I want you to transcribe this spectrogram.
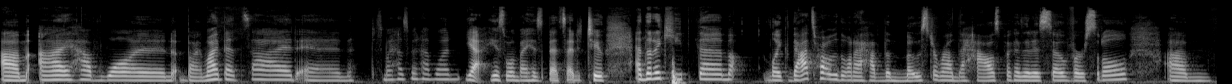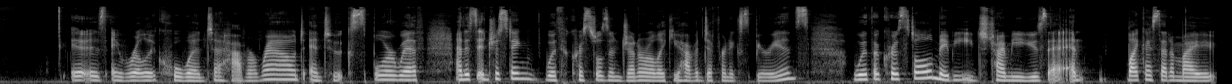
Um, I have one by my bedside, and does my husband have one? Yeah, he has one by his bedside too. And then I keep them like that's probably the one I have the most around the house because it is so versatile. Um, it is a really cool one to have around and to explore with. And it's interesting with crystals in general, like you have a different experience with a crystal, maybe each time you use it. And like I said in my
